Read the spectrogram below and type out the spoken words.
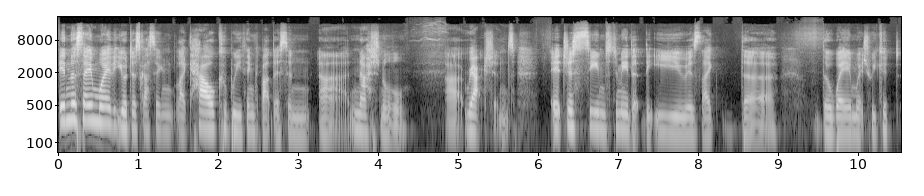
in the same way that you're discussing, like how could we think about this in uh, national uh, reactions? It just seems to me that the EU is like the the way in which we could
